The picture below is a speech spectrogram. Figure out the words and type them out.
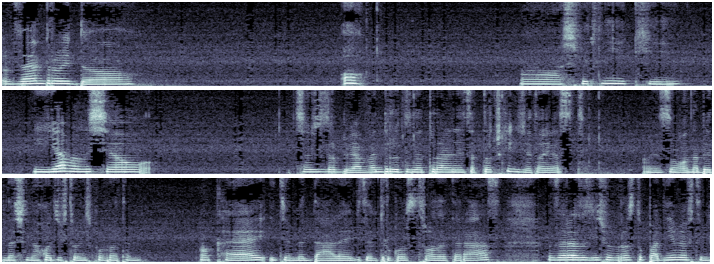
Wędruj do. O! O, świetliki. I ja bym się coś zrobiła. Wędruj do naturalnej zatoczki. Gdzie to jest? O Jezu, ona biedna się nachodzi w tą i z powrotem. Okej, idziemy dalej. Widzę w drugą stronę teraz. Zaraz gdzieś po prostu padniemy w tym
